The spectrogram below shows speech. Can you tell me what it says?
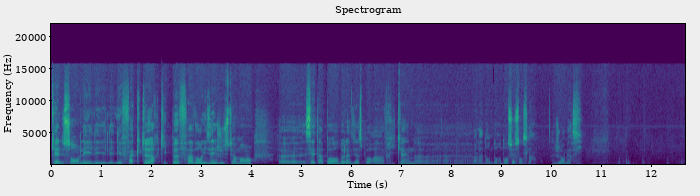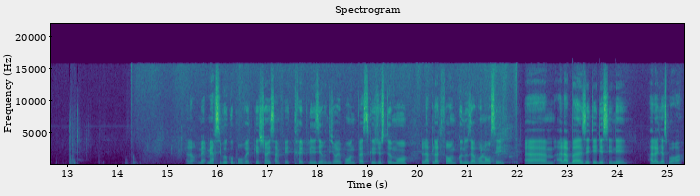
quels sont les, facteurs qui peuvent favoriser justement cet apport de la diaspora africaine voilà, dans ce sens-là. Je vous remercie. Alors, merci beaucoup pour votre question et ça me fait très plaisir d'y répondre parce que justement, la plateforme que nous avons lancée, euh, à la base, était destinée à la diaspora.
